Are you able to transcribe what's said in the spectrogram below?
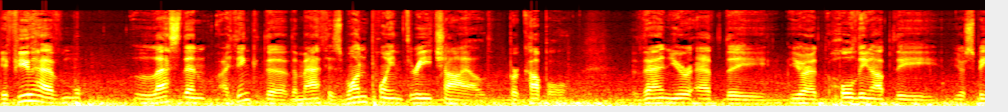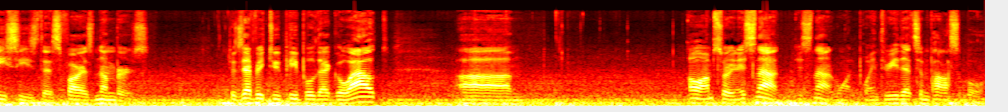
if you have less than i think the the math is 1.3 child per couple then you're at the you're at holding up the your species as far as numbers. Because every two people that go out um, Oh, I'm sorry. It's not. It's not 1.3. That's impossible.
